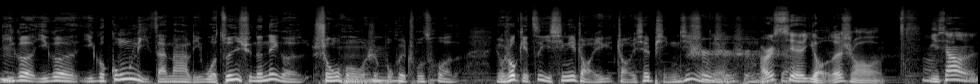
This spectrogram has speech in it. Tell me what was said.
嗯一个一个一个公理在那里，我遵循的那个生活嗯我是不会出错的。有时候给自己心里找一找一些平静。是是是，而且有的时候，嗯你像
